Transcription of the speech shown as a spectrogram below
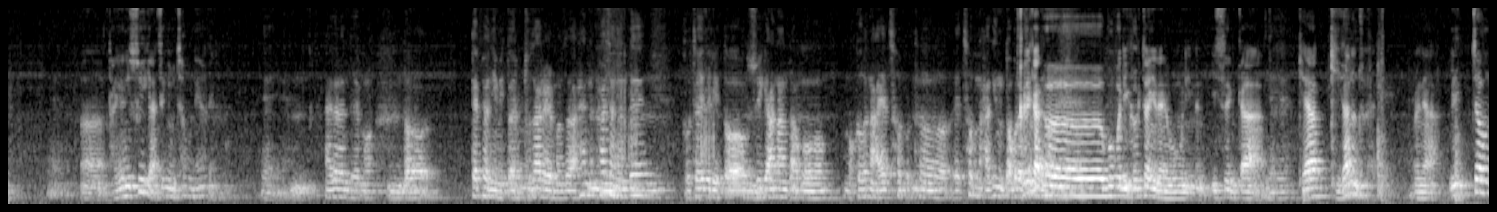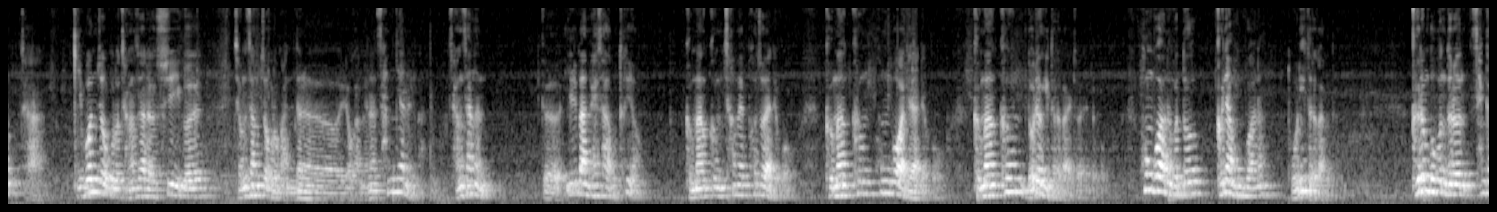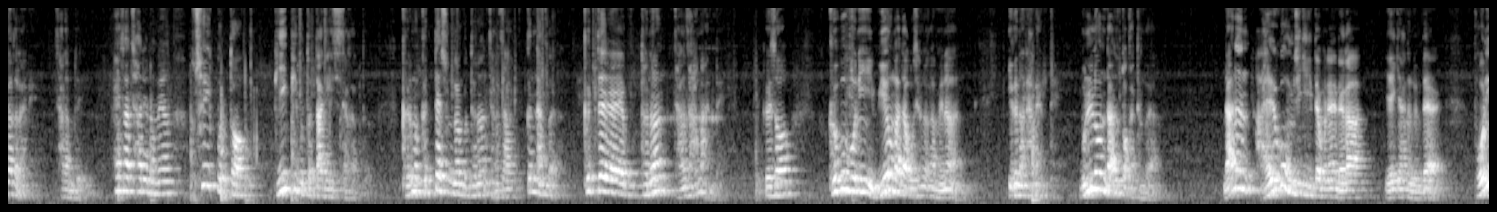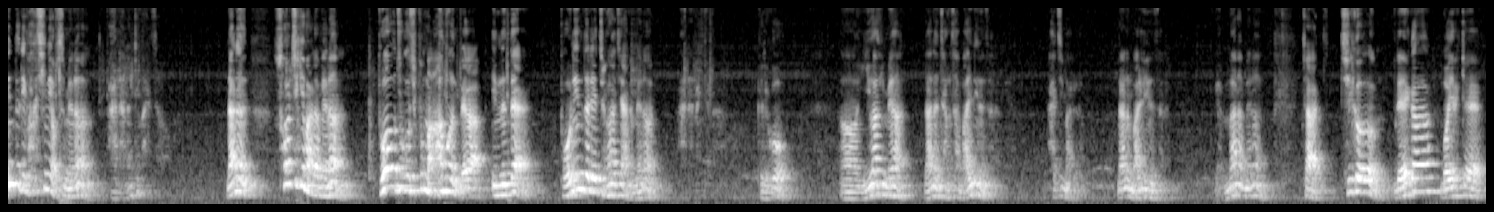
예, 어, 당연히 수익이 안 생기면 처분해야 거야. 예, 예. 음. 아 그런데 뭐 음. 또 대표님이 또 음. 투자를 먼저 하, 음. 하셨는데 음. 또 저희들이 또 음. 수익이 안 난다고 뭐 그건 아예 처음부터 처분하기는 또 그러니까 그렇잖아요. 그 부분이 걱정이 되는 부분이 있는, 있으니까 예, 예. 계약 기간은 줘야 돼. 왜냐 일정 자 기본적으로 장사를 수익을 정상적으로 만들려고 하면은 3년을 가. 장사는 그 일반 회사하고 틀려. 그만큼 처음에 퍼줘야 되고 그만큼 홍보가 돼야 되고 그만큼 노력이 들어가야 줘야 되고 홍보하는 것도 그냥 홍보하나 돈이 들어가거든. 그런 부분들은 생각을 안 해. 사람들이 회사 차려놓으면 수익부터 BP부터 따지기 시작하거든. 그러면 그때 순간부터는 장사 끝난 거야. 그때부터는 장사하면 안 돼. 그래서 그 부분이 위험하다고 생각하면 은 이건 안 하면 안 돼. 물론 나도 똑같은 거야. 나는 알고 움직이기 때문에 내가 얘기하는 건데 본인들이 확신이 없으면은 안 하는 게 맞아. 나는 솔직히 말하면은 도와주고 싶은 마음은 내가 있는데 본인들이 정하지 않으면은 안 하는 게 나아. 그리고 어, 이왕이면 나는 장사 말리는 사람이야. 하지 말라. 나는 말리는 사람이야. 웬만하면은 자 지금 내가 뭐 이렇게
